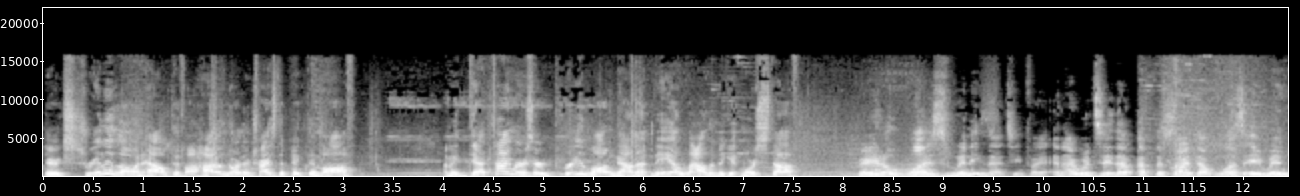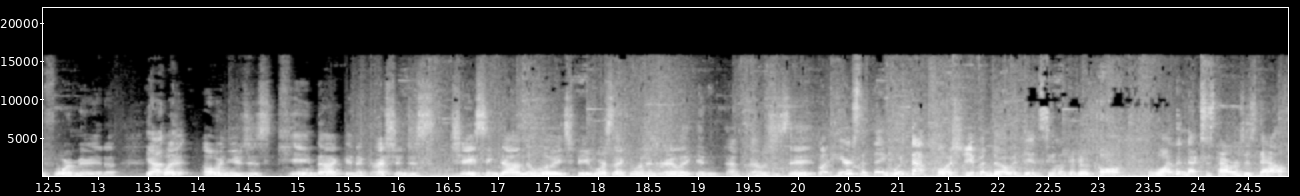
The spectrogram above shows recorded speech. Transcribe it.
They're extremely low on health. If Ohio Northern tries to pick them off, I mean, death timers are pretty long now. That may allow them to get more stuff. Marietta was winning that team fight, and I would say that at the start that was a win for Marietta. Yeah, but like- ONU just came back in aggression, just chasing down the low HP War Cyclone and Relic, and that, that was just it. But here's the thing: with that push, even though it didn't seem like a good call, one of the Nexus towers is down.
